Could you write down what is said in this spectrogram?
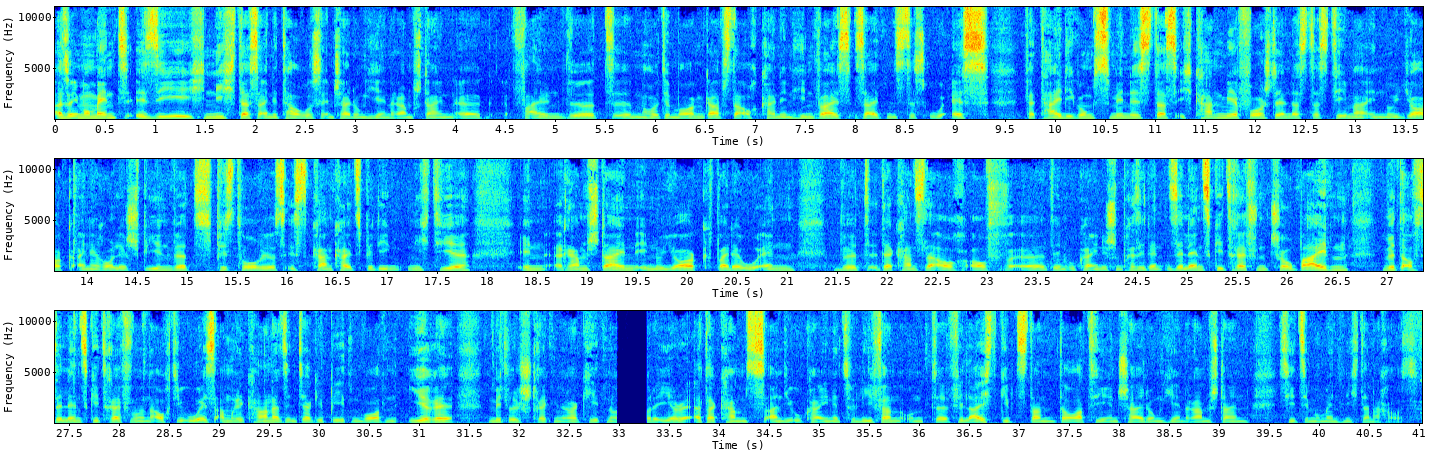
Also im Moment äh, sehe ich nicht, dass eine Taurus-Entscheidung hier in Rammstein äh, fallen wird. Ähm, heute Morgen gab es da auch keinen Hinweis seitens des US-Verteidigungsministers. Ich kann mir vorstellen, dass das Thema in New York eine Rolle spielen wird. Pistorius ist krankheitsbedingt nicht hier in Rammstein in New York bei der UN wird der Kanzler auch auf äh, den ukrainischen Präsidenten Zelensky treffen. Joe Biden wird auf Zelensky treffen und auch die US-Amerikaner sind ja gebeten worden, ihre Mittelstreckenraketen oder ihre Atacams an die Ukraine zu liefern. Und äh, vielleicht gibt es dann dort die Entscheidung. Hier in Rammstein sieht es im Moment nicht danach aus.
